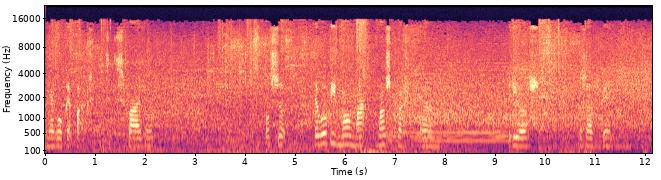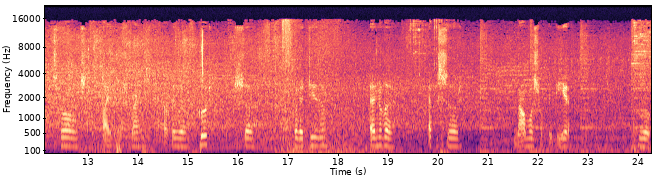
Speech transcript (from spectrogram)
and then we'll get back into the survival. Also, there will be more mouse crash um, videos because I've been told by friends that they were good, so I'm gonna do them. Another episode, that must probably be it. Look.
